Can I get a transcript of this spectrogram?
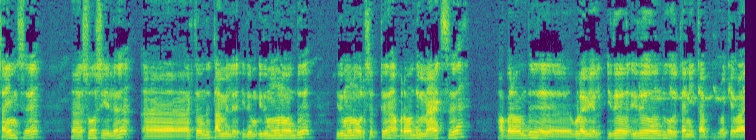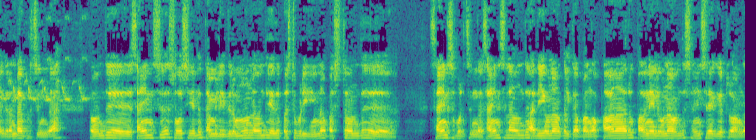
சயின்ஸு சோசியலு அடுத்து வந்து தமிழ். இது இது மூணு வந்து இது மூணு ஒரு செட்டு அப்புறம் வந்து மேக்ஸு அப்புறம் வந்து உளவியல். இது இது வந்து ஒரு தனி டாபிக் ஓகேவா இது ரெண்டாக பிரிச்சுங்க இப்போ வந்து சயின்ஸு சோசியலு தமிழ். இதில் மூணில் வந்து எது ஃபஸ்ட்டு படிக்கிறீங்கன்னா ஃபஸ்ட்டு வந்து சயின்ஸ் படிச்சுங்க சயின்ஸில் வந்து அதிக வினாக்கள் கேட்பாங்க. பதினாறு பதினேழு வினா வந்து சயின்ஸ்லேயே கேட்டுருவாங்க.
